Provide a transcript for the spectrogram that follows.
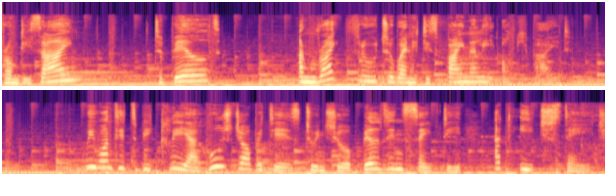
from design to build and right through to when it is finally occupied. We want it to be clear whose job it is to ensure building safety at each stage.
